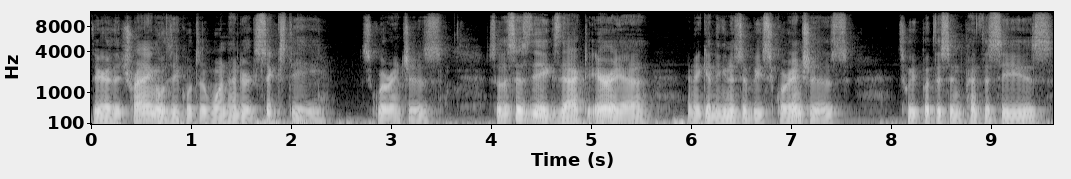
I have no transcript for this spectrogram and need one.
There, the triangle is equal to 160 square inches. So this is the exact area, and again, the units would be square inches. So we put this in parentheses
